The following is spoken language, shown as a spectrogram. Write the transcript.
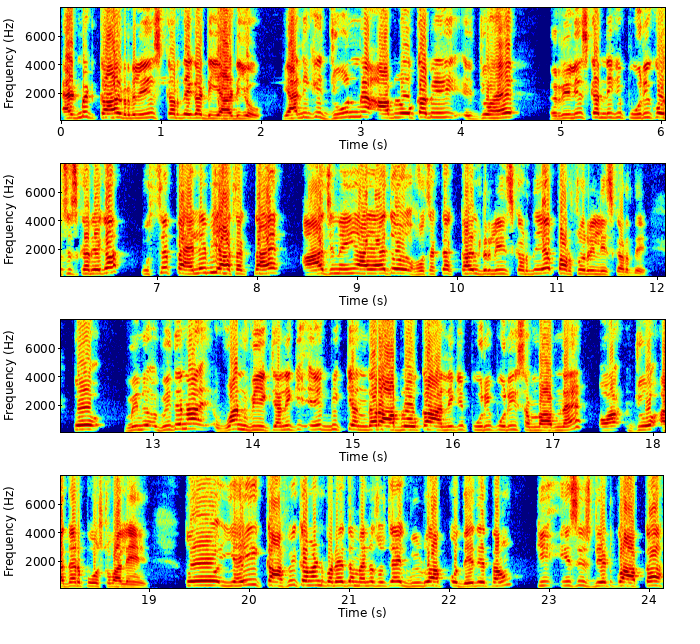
एडमिट कार्ड रिलीज़ कर देगा डीआरडीओ यानी कि जून में आप लोगों का भी जो है रिलीज़ करने की पूरी कोशिश करेगा, उससे पहले भी आ सकता है, आज नहीं आया है तो हो सकता है कल रिलीज़ कर दे या परसों रिलीज़ कर दे। तो विद इन वन वीक यानी कि एक वीक के अंदर आप लोगों का आने की पूरी पूरी संभावना है और जो अदर पोस्ट वाले हैं। तो यही काफ़ी कमेंट पड़े तो मैंने सोचा एक वीडियो आपको दे देता हूँ कि इस इस डेट को आपका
